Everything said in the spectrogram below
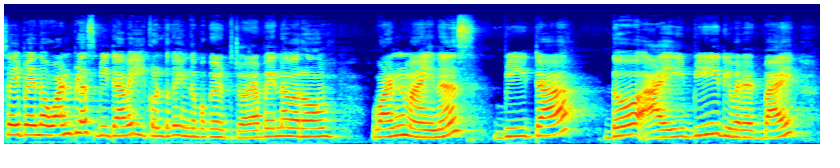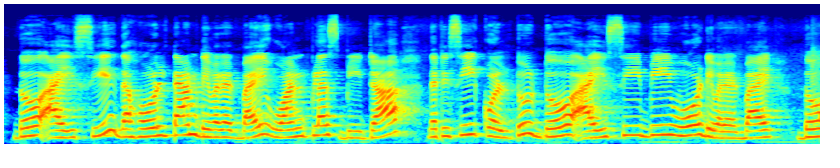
so இப்போ இந்த ஒன் ப்ளஸ் பீட்டாவை ஈக்குவல் டு இந்த பக்கம் எடுத்துகிட்டு வரோம். அப்போ என்ன வரும்? One minus beta doe IB divided by dou IC the whole term divided by 1 plus beta that is equal to dou ICBO divided by dou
